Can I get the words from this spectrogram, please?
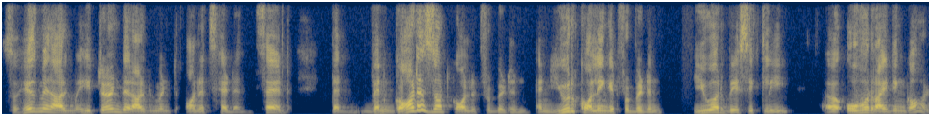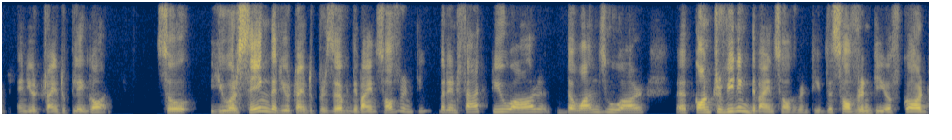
So his main argument, he turned their argument on its head and said that when God has not called it forbidden and you're calling it forbidden, you are basically uh, overriding God and you're trying to play God. So you are saying that you're trying to preserve divine sovereignty, but in fact, you are the ones who are uh, contravening divine sovereignty, the sovereignty of God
